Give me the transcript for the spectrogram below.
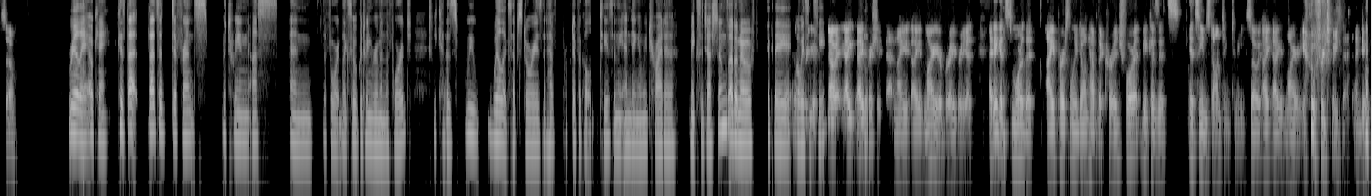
So, really, okay, because that that's a difference between us and the forge, like so between Room and the Forge because we will accept stories that have difficulties in the ending and we try to make suggestions. I don't know if, if they always succeed. No, I, I appreciate that and I, I admire your bravery. I, I think it's more that I personally don't have the courage for it because it's it seems daunting to me. So I, I admire you for doing that. I do.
